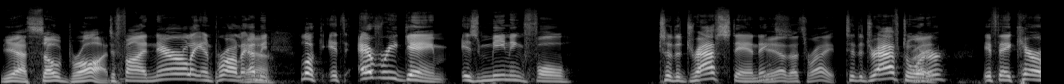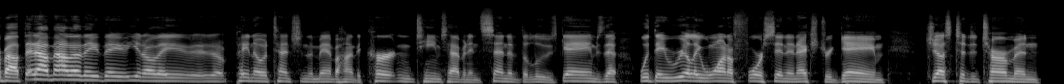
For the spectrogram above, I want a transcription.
Yeah, so broad. defined narrowly and broadly. I mean, look, it's every game is meaningful to the draft standings yeah, that's right. to the draft Right. order if they care about that. Now, now that they, they, you know, they uh, pay no attention to the man behind the curtain. Teams have an incentive to lose games. That would they really want to force in an extra game just to determine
